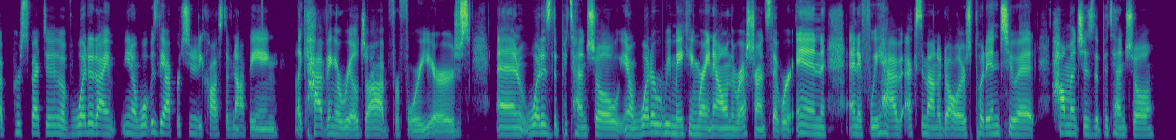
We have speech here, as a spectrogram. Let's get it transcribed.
a perspective of what did I, you know, what was the opportunity cost of not being like having a real job for four years? And what is the potential, you know, what are we making right now in the restaurants that we're in? And if we have X amount of dollars put into it, how much is the potential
